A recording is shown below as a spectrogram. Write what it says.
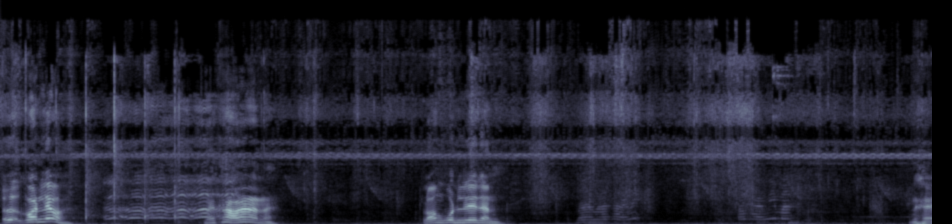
เออก่อนเร็วเออเออเออเออเออไม่เข้านั่นน่ะลองวนเลยนั่นมามาทางนี้มาทางนี้มาแน่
